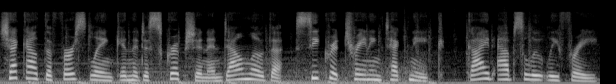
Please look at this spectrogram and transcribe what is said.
Check out the first link in the description and download the Secret Training Technique guide absolutely free.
